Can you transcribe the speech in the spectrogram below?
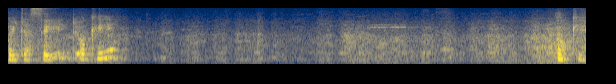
wait a second okay. Okay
